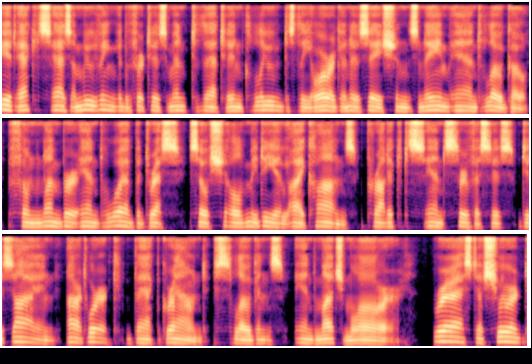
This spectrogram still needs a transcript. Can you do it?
It acts as a moving advertisement that includes the organization's name and logo, phone number and web address, social media icons, products and services, design, artwork, background, slogans, and much more. Rest assured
